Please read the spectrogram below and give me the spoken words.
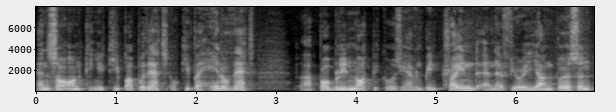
and so on? Can you keep up with that or keep ahead of that? Uh, probably not because you haven't been trained. And if you're a young person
